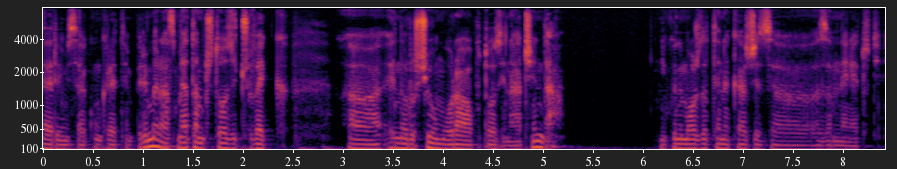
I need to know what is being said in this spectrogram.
да видим сега конкретен пример, аз смятам, че този човек а, е нарушил морал по този начин, да. Никой не може да те накаже за, за мнението ти.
